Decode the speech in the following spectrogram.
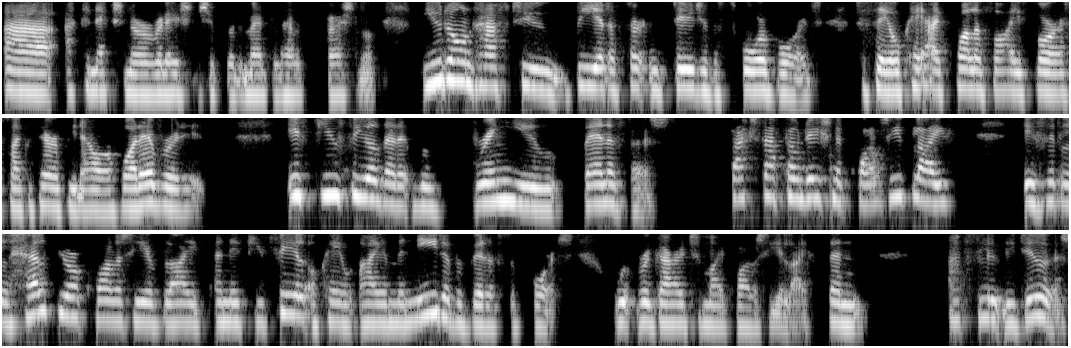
uh, a connection or a relationship with a mental health professional. You don't have to be at a certain stage of a scoreboard to say, okay, I qualify for psychotherapy now or whatever it is. If you feel that it will bring you benefit, back to that foundation of quality of life, if it'll help your quality of life, and if you feel, okay, I am in need of a bit of support with regard to my quality of life, then absolutely do it.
